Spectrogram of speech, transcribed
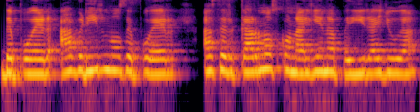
de poder abrirnos, de poder acercarnos con alguien a pedir ayuda.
